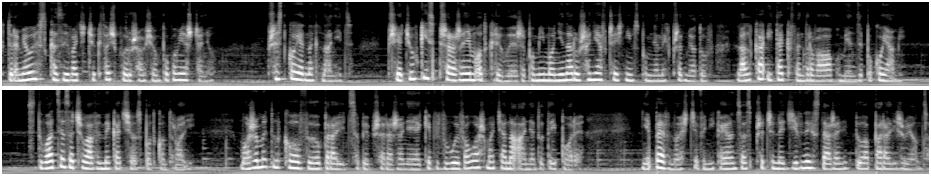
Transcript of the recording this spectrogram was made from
które miały wskazywać, czy ktoś poruszał się po pomieszczeniu. Wszystko jednak na nic. Przyjaciółki z przerażeniem odkryły, że pomimo nienaruszenia wcześniej wspomnianych przedmiotów, lalka i tak wędrowała pomiędzy pokojami. Sytuacja zaczęła wymykać się spod kontroli. Możemy tylko wyobrazić sobie przerażenie, jakie wywoływała szmaciana Ania do tej pory. Niepewność wynikająca z przyczyny dziwnych zdarzeń była paraliżująca.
